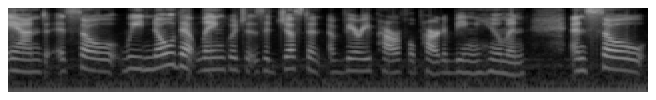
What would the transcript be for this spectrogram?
And so we know that language is a, just a, a very powerful part of being human. And so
